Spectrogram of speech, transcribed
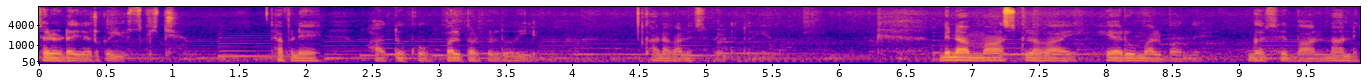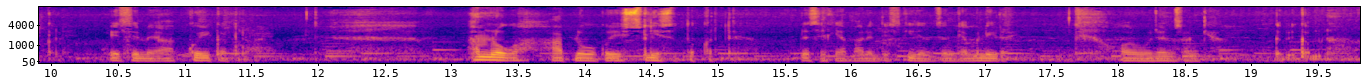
सैनिटाइजर का यूज़ कीजिए। अपने हाथों को पल पल पर धोइए। खाना खाने से पहले धोइए। बिना मास्क लगाए या रूमाल बांधे, घर से बाहर ना निकले। ऐसे में आपको ही खतरा है। हम लोग, आप लोगों को इसलिए तो करते हैं, जैसे कि हमारे देश की जनसंख्या बनी रहे और वो जनसंख्या कभी कम ना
